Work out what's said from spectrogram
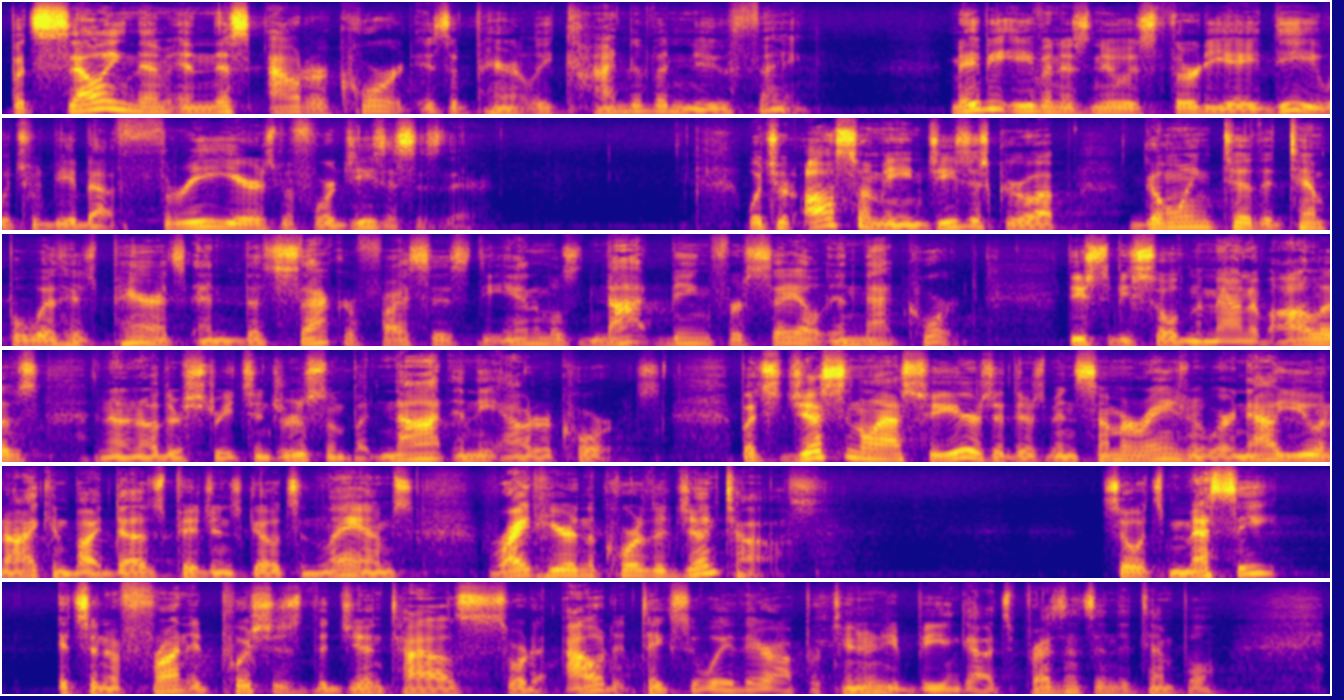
But selling them in this outer court is apparently kind of a new thing. Maybe even as new as 30 AD, which would be about three years before Jesus is there which would also mean Jesus grew up going to the temple with his parents and the sacrifices, the animals not being for sale in that court. They used to be sold in the Mount of Olives and on other streets in Jerusalem, but not in the outer courts. But it's just in the last few years that there's been some arrangement where now you and I can buy doves, pigeons, goats, and lambs right here in the court of the Gentiles. So it's messy. It's an affront. It pushes the Gentiles sort of out. It takes away their opportunity to be in God's presence in the temple.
